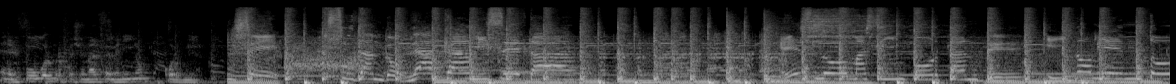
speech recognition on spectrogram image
en el fútbol profesional femenino colombiano. Sudando la camiseta es lo más importante y no miento.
